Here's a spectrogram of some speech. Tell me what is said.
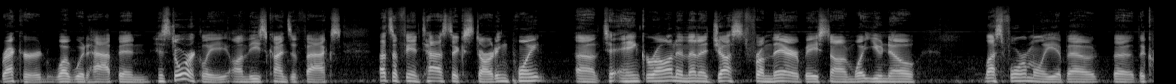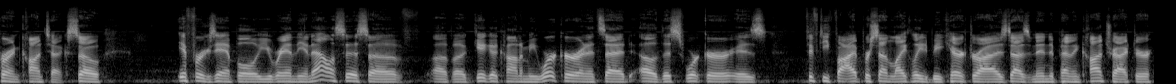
record, what would happen historically on these kinds of facts, that's a fantastic starting point uh, to anchor on and then adjust from there based on what you know less formally about the, the current context. So, if, for example, you ran the analysis of, of a gig economy worker and it said, oh, this worker is 55% likely to be characterized as an independent contractor,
